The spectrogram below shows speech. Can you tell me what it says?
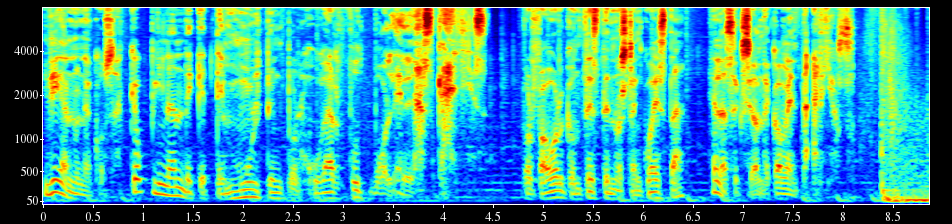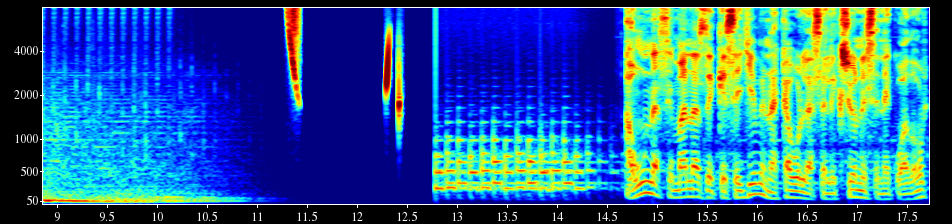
Y díganme una cosa, ¿qué opinan de que te multen por jugar fútbol en las calles? Por favor, contesten nuestra encuesta en la sección de comentarios. A unas semanas de que se lleven a cabo las elecciones en Ecuador,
